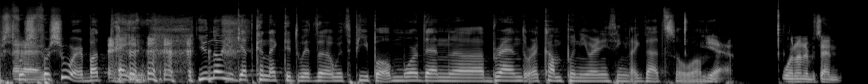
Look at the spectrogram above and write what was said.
for, um, for, sure. But hey, you know, you get connected with uh, with people more than a brand or a company or anything like that. So um, yeah, 100. percent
